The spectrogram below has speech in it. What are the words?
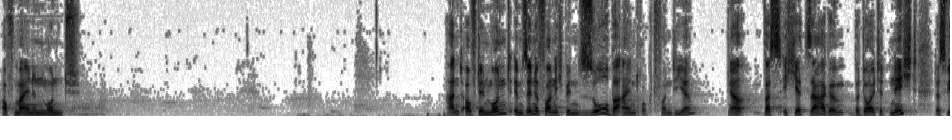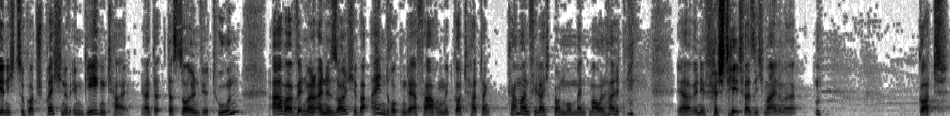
auf meinen Mund. Hand auf den Mund im Sinne von, ich bin so beeindruckt von dir. Ja, was ich jetzt sage, bedeutet nicht, dass wir nicht zu Gott sprechen. Im Gegenteil, ja, das sollen wir tun. Aber wenn man eine solche beeindruckende Erfahrung mit Gott hat, dann kann man vielleicht mal einen Moment Maul halten. Ja, wenn ihr versteht, was ich meine. Man sagt, hm, Gott,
